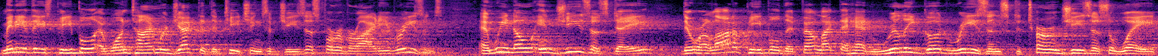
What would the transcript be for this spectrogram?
Many of these people at one time rejected the teachings of Jesus for a variety of reasons. And we know in Jesus' day, there were a lot of people that felt like they had really good reasons to turn Jesus away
